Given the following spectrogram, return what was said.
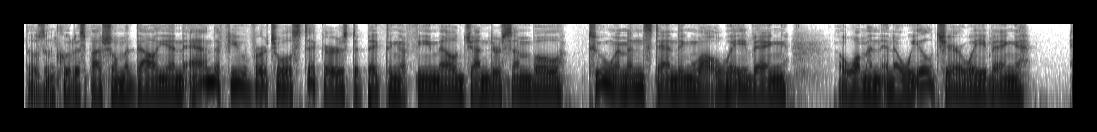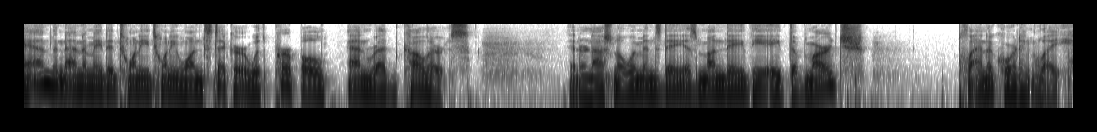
Those include a special medallion and a few virtual stickers depicting a female gender symbol, two women standing while waving, a woman in a wheelchair waving, and an animated 2021 sticker with purple and red colors. International Women's Day is Monday, the 8th of March plan accordingly.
